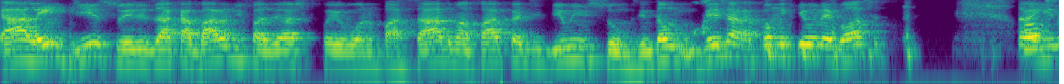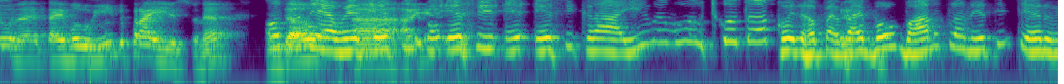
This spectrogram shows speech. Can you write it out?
Além disso, eles acabaram de fazer, acho que foi o ano passado, uma fábrica de bioinsumos. Então, veja como que o negócio está indo, né? Tá evoluindo para isso, né? Ô, então, Daniel, esse, a, esse, esse, esse CRA aí, eu vou te contar uma coisa, rapaz, vai bombar no planeta inteiro.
